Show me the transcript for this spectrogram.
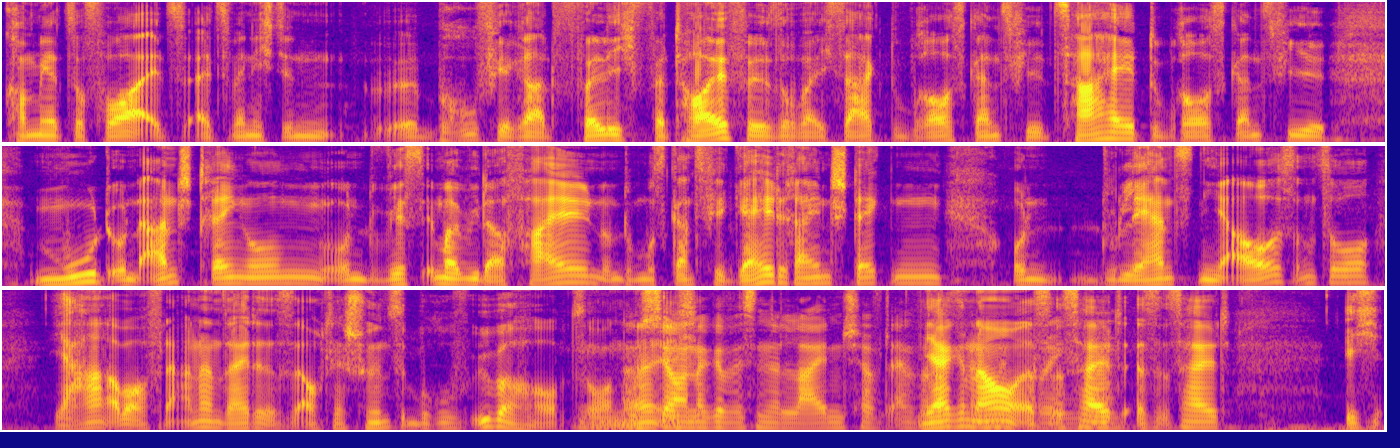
komme jetzt so vor, als, als wenn ich den äh, Beruf hier gerade völlig verteufel, so weil ich sage, du brauchst ganz viel Zeit, du brauchst ganz viel Mut und Anstrengung und du wirst immer wieder fallen und du musst ganz viel Geld reinstecken und du lernst nie aus und so. Ja, aber auf der anderen Seite ist es auch der schönste Beruf überhaupt. So, Du ne? musst ja auch eine gewisse Leidenschaft einfach ja, genau. Es ist ne? halt, es ist halt, ich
